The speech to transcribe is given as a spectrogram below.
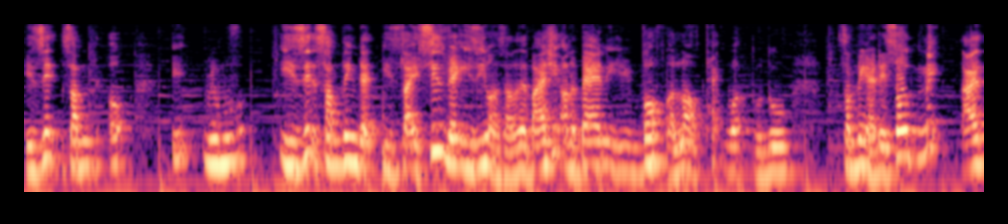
is it some oh, it remove? Is it something that is like it seems very easy on sellers, but actually on the back end it involves a lot of tech work to do something like this. So make I,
